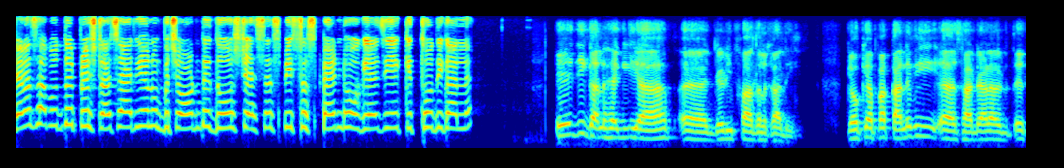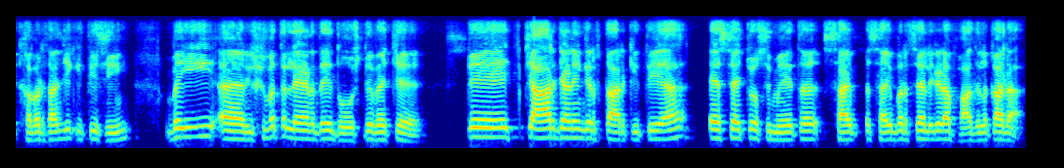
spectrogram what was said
ਜਣਾ ਸਾਹਿਬ ਉਧਰ ਭ੍ਰਿਸ਼ਟਾਚਾਰੀਆਂ ਨੂੰ ਬਚਾਉਣ ਦੇ ਦੋਸ਼ 'ਚ ਐਸਐਸਪੀ ਸਸਪੈਂਡ ਹੋ ਗਿਆ ਜੀ ਇਹ ਕਿੱਥੋਂ ਦੀ ਗੱਲ ਹੈ? ਇਹ ਜੀ ਗੱਲ ਹੈਗੀ ਆ ਜਿਹੜੀ ਫਾਜ਼ਿਲਕਾ ਦੀ। ਕਿਉਂਕਿ ਆਪਾਂ ਕੱਲ ਵੀ ਸਾਡੇ ਵਾਲੇ ਤੇ ਖਬਰ ਸਾਂਝੀ ਕੀਤੀ ਸੀ ਬਈ ਰਿਸ਼ਵਤ ਲੈਣ ਦੇ ਦੋਸ਼ ਦੇ ਵਿੱਚ ਤੇ ਚਾਰ ਜਣੇ ਗ੍ਰਿਫਤਾਰ ਕੀਤੇ ਆ ਐਸਐਚਓ ਸਮੇਤ ਸਾਈਬਰ ਸੈੱਲ ਜਿਹੜਾ ਫਾਜ਼ਿਲਕਾ ਦਾ।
